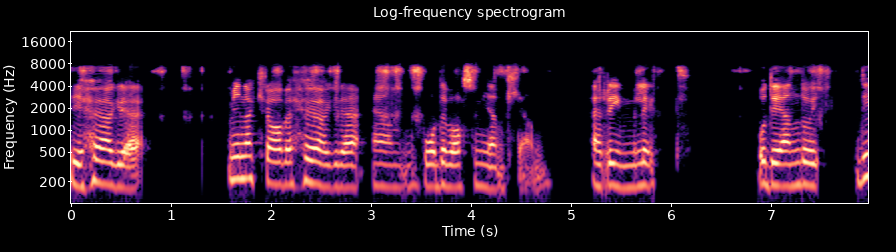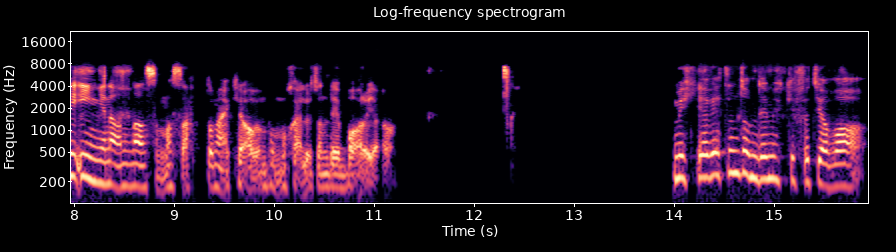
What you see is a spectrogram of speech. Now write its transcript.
det är högre, mina krav är högre än både vad som egentligen är rimligt. Och det är ändå det är ingen annan som har satt de här kraven på mig själv utan det är bara jag. Jag vet inte om det är mycket för att jag var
